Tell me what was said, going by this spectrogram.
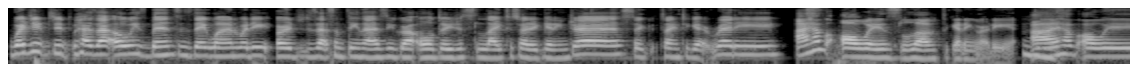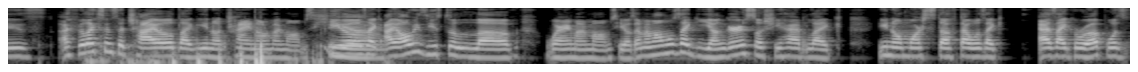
Where did, did has that always been since day one? Where do you, or is that something that as you grow older, you just like to start getting dressed or starting to get ready? I have always loved getting ready. Mm-hmm. I have always, I feel like since a child, like, you know, trying on my mom's heels. Yeah. Like, I always used to love wearing my mom's heels. And my mom was like younger, so she had like, you know, more stuff that was like, as I grew up, was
